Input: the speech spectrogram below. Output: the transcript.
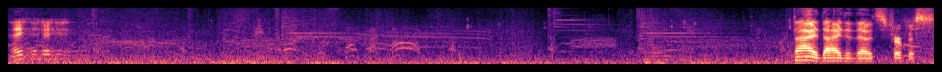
Hey, hey, hey, hey. Die, die, did that was purpose.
